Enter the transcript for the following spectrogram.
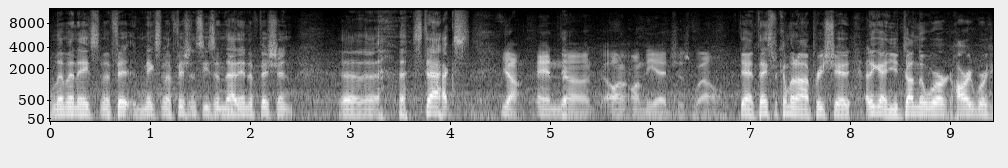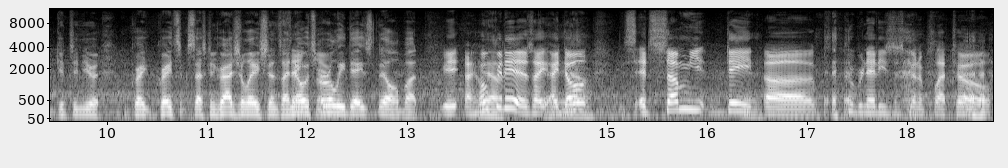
eliminates some, makes some efficiencies in that inefficient uh, stacks. Yeah, and uh, on, on, the edge as well. Dan, thanks for coming on, appreciate it. And again, you've done the work, hard work, and continue. Great, great success, congratulations. I know it's you. early days still, but. It, I hope it is, I, yeah, I don't, yeah. at some date, uh, Kubernetes is going to plateau,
